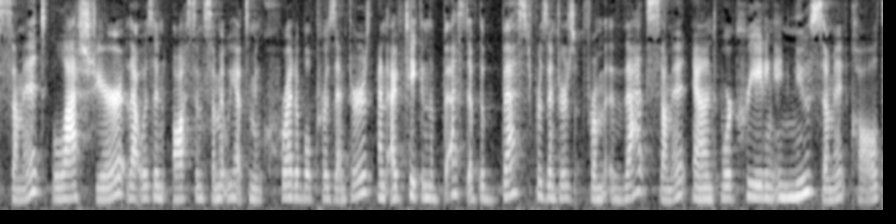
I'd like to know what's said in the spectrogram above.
Summit last year, that was an awesome summit. We had some incredible presenters, and I've taken the best of the best presenters from that summit, and we're creating a new summit called,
